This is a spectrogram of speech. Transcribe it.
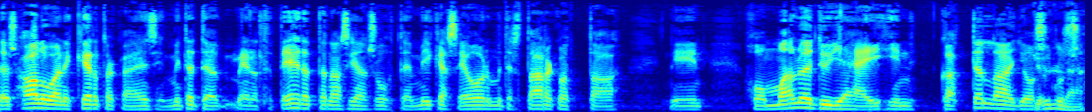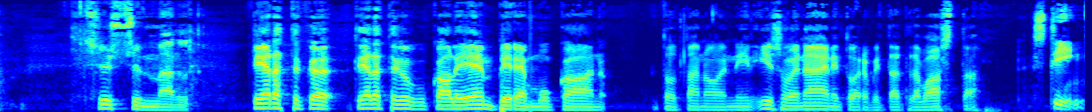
Tai jos haluaa, niin kertokaa ensin, mitä te meinaatte tehdä tämän asian suhteen, mikä se on, mitä se tarkoittaa. Niin homma on lyöty jäihin. Kattellaan joskus. Kyllä. Syssymällä. Tiedättekö, tiedättekö, kuka oli Empiren mukaan tota noin, niin isoin äänitorvinta tätä vastaan? Sting.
